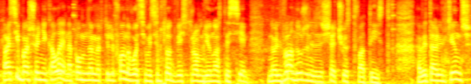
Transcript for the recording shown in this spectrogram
Спасибо большое, Николай. Напомню, номер телефона 8 800 200 ровно 9702. Нужно ли защищать чувства атеистов? А Виталий Валентинович,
